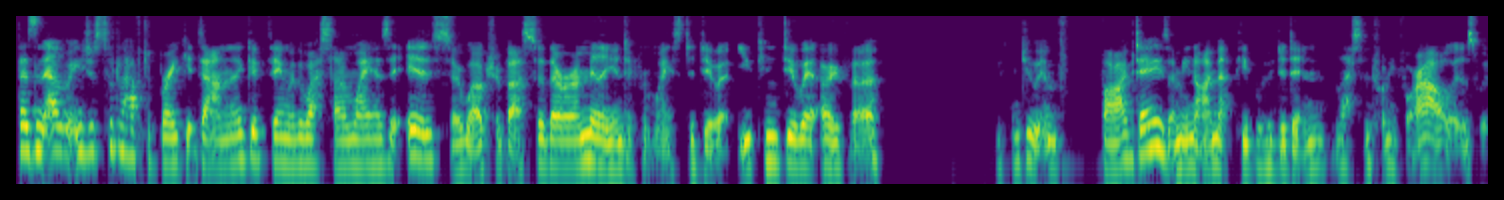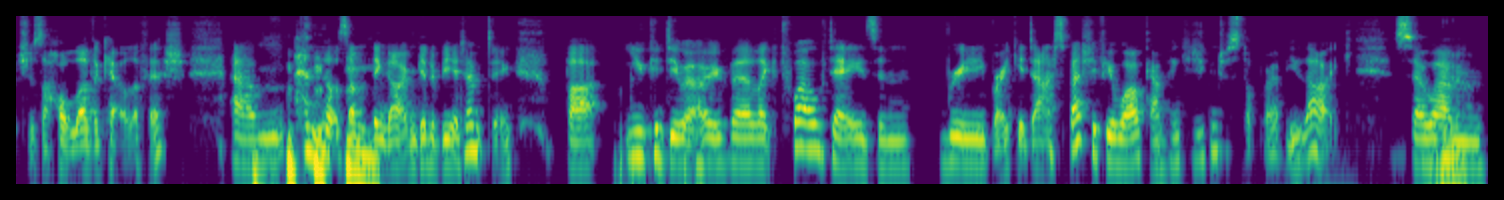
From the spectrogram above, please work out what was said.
there's an element you just sort of have to break it down. And the good thing with the West Highland Way is it is so well traversed. So there are a million different ways to do it. You can do it over you can do it in five days. I mean, I met people who did it in less than 24 hours, which is a whole other kettle of fish, um, and not something I'm going to be attempting. But you could do it over like 12 days and really break it down, especially if you're wild camping, because you can just stop wherever you like. So, um,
